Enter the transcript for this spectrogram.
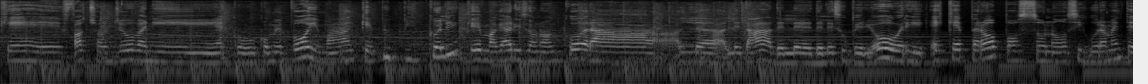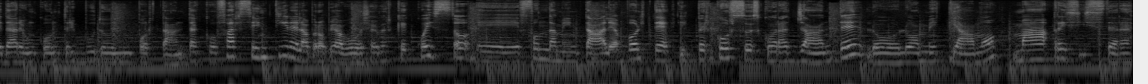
che faccio a giovani ecco, come voi ma anche più piccoli che magari sono ancora al, all'età delle, delle, superiori e che però possono sicuramente dare un contributo importante. Ecco, far sentire la propria voce perché questo è fondamentale. A volte il percorso è scoraggiante, lo, lo ammettiamo, ma resistere.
